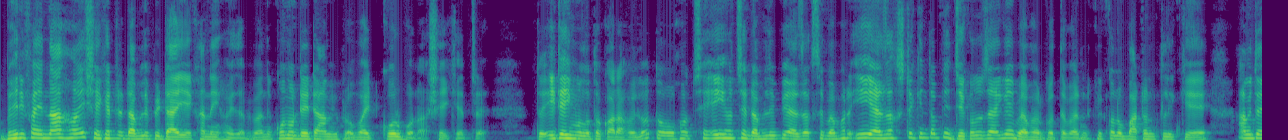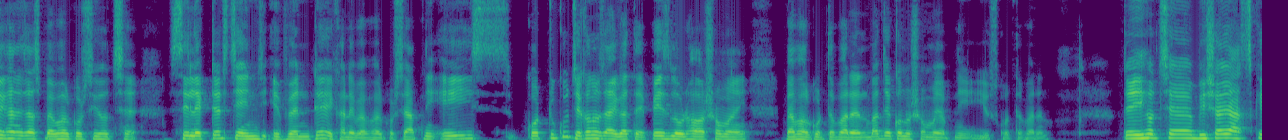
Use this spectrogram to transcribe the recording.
ভেরিফাই না হয়, সেক্ষেত্রে ডাব্লিউপি ডাই এখানেই হয়ে যাবে। মানে কোনো ডেটা আমি প্রোভাইড করব না সেই ক্ষেত্রে। তো এটাই মূলত করা হলো। তো হচ্ছে, এই হচ্ছে ডাব্লিউপি অ্যাজাক্সের ব্যবহার। এই অ্যাজাক্সটা কিন্তু আপনি যে কোনো জায়গায় ব্যবহার করতে পারেন। কোনো বাটন ক্লিকে আমি তো এখানে জাস্ট ব্যবহার করছি হচ্ছে সিলেক্টেড চেঞ্জ ইভেন্টে এখানে ব্যবহার করছি। আপনি এই কোডটুকু যে কোনো জায়গাতে পেজ লোড হওয়ার সময় ব্যবহার করতে পারেন বা যে কোনো সময় আপনি ইউজ করতে পারেন। তো এই হচ্ছে বিষয় আজকে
